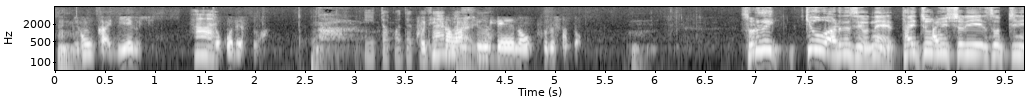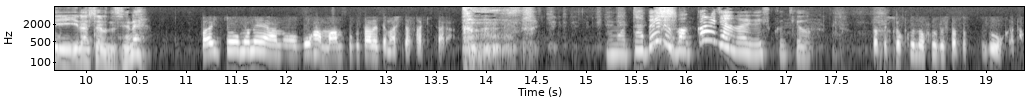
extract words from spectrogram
日本海見えるし、はそこですわ。い。いいとこでご藤ざいま沢周すよ。平のふるさと。それで、今日はあれですよね、隊長も一緒にそっちにいらっしゃるんですよね。隊長もね、あの、ご飯満腹食べてました、さっきから。もう食べるばっかりじゃないですか、今日。だって食のふるさと鶴岡だ。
